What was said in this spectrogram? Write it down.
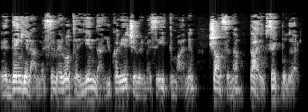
e, dengelenmesi ve rotayı yeniden yukarıya çevirmesi ihtimalinin şansını daha yüksek buluyorum.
